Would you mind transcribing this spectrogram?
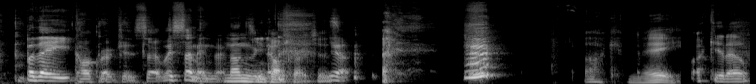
but they eat cockroaches, so there's some in there. Nuns and know. cockroaches. Yeah. Fuck me. Fucking hell.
